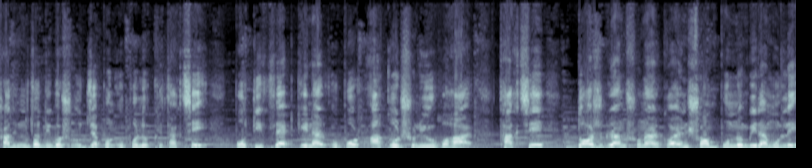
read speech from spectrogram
স্বাধীনতা দিবস উদযাপন উপলক্ষে থাকছে প্রতি ফ্ল্যাট কেনার উপর আকর্ষণীয় উপহার। থাকছে দশ গ্রাম সোনার কয়েন সম্পূর্ণ বিনামূল্যে।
